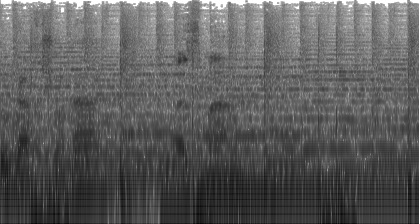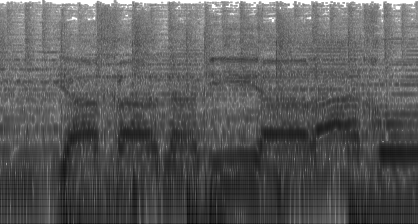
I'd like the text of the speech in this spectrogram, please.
כל כך שונה אז מה? יחד נגיע רחוק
